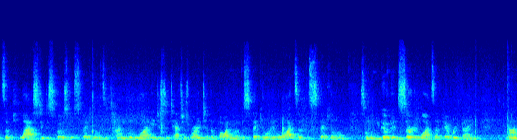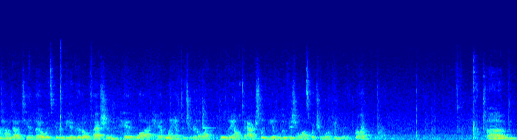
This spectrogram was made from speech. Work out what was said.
It's a plastic disposable speculum, it's a tiny little light, it just attaches right into the bottom of the speculum, it lights up the speculum. So when you go to insert, it lights up everything. Nine times out of ten though, it's gonna be a good old fashioned headlight, headlamp that you're gonna like pull down to actually be able to visualize what you're working with, right? Um,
